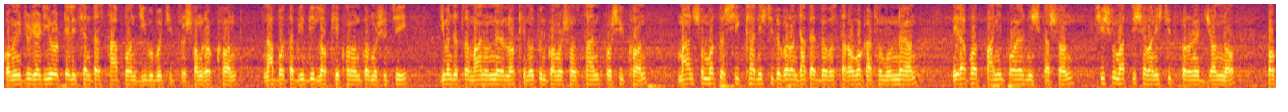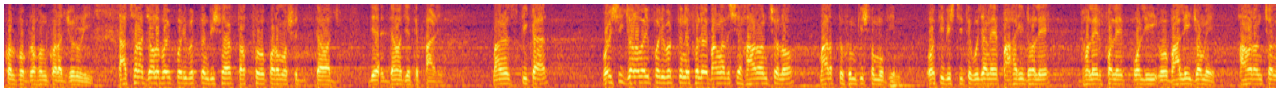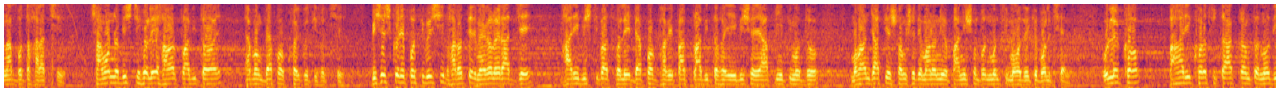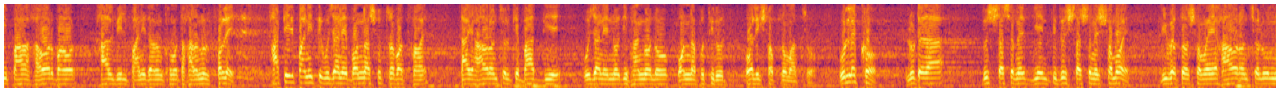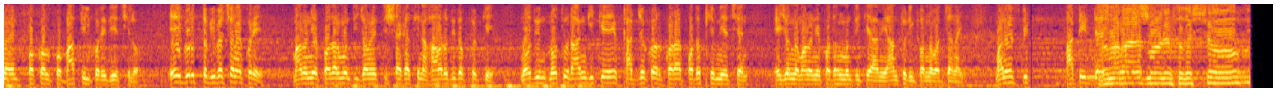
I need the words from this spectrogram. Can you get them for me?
কমিউনিটি রেডিও টেলিসেন্টার স্থাপন, জীববৈচিত্র্য সংরক্ষণ, নাব্যতা বৃদ্ধির লক্ষ্যে খনন কর্মসূচি, জীবনযাত্রার মান উন্নয়নের লক্ষ্যে নতুন কর্মসংস্থান, প্রশিক্ষণ, মানসম্মত শিক্ষা নিশ্চিতকরণ, যাতায়াত ব্যবস্থার অবকাঠামো উন্নয়ন, নিরাপদ পানি পয় নিষ্কাশন, শিশু মাতৃসেবা নিশ্চিতকরণের জন্য প্রকল্প গ্রহণ করা জরুরি। তাছাড়া জলবায়ু পরিবর্তন বিষয়ক তথ্য ও পরামর্শ দেওয়া দেওয়া যেতে পারে। মাননীয় স্পিকার, বৈশ্বিক জলবায়ু পরিবর্তনের ফলে বাংলাদেশের হাওড় অঞ্চলও মারাত্মক হুমকির সম্মুখীন। অতিবৃষ্টিতে উজানের পাহাড়ি ঢলে, ঢলের ফলে পলি ও বালি জমে হাওড় অঞ্চল নাব্যতা হারাচ্ছে। সামান্য বৃষ্টি হলে হাওড় প্লাবিত হয় এবং ব্যাপক ক্ষয়ক্ষতি হচ্ছে। বিশেষ করে প্রতিবেশী ভারতের মেঘালয় রাজ্যে ভারী বৃষ্টিপাত হলে ব্যাপকভাবে প্লাবিত হয় এই বিষয়ে আপনি ইতিমধ্যে মহান জাতীয় সংসদে মাননীয় পানি সম্পদ মন্ত্রী মহোদয়কে বলেছেন। উল্লেখ্য, পাহাড়ি খরস্রোতে আক্রান্ত নদী হাওর বাওর, খাল, বিল, পানি ধারণ ক্ষমতা হারানোর ফলে হাটির পানিতে উজানে বন্যা সূত্রপাত হয়। তাই হাওর অঞ্চলকে বাদ দিয়ে উজানে নদী ভাঙ্গন ও বন্যা প্রতিরোধ অলিক স্বপ্ন মাত্র। উল্লেখ্য, লুটেরা দুঃশাসনের, বিএনপি দুঃশাসনের সময়, বিগত সময়ে হাওর অঞ্চল উন্নয়ন প্রকল্প বাতিল করে দিয়েছিল। এই গুরুত্ব বিবেচনা করে মাননীয় প্রধানমন্ত্রী জননেত্রী শেখ হাসিনা হাওর অধিদপ্তরকে নতুন- আঙ্গিকে কার্যকর করার পদক্ষেপ নিয়েছেন। এই জন্য মাননীয় প্রধানমন্ত্রীকে আমি আন্তরিক ধন্যবাদ জানাই। মাননীয় স্পিকার পার্টির সদস্য।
